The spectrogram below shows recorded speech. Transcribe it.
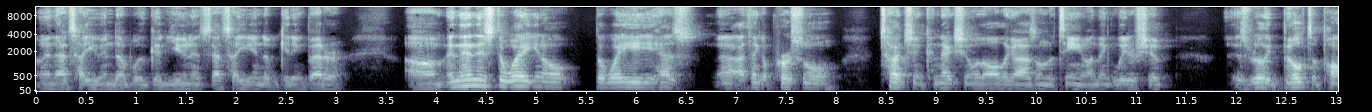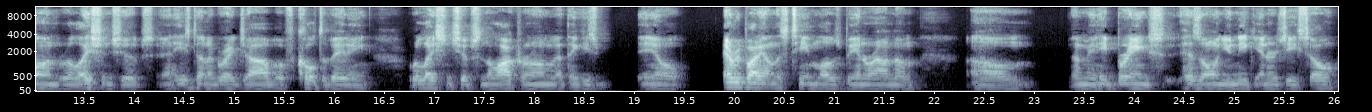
I mean, that's how you end up with good units. That's how you end up getting better. Um, and then it's the way, you know, the way he has, uh, I think, a personal touch and connection with all the guys on the team. I think leadership is really built upon relationships, and he's done a great job of cultivating relationships in the locker room. I think he's you know, everybody on this team loves being around him. Um, I mean, he brings his own unique energy. So,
